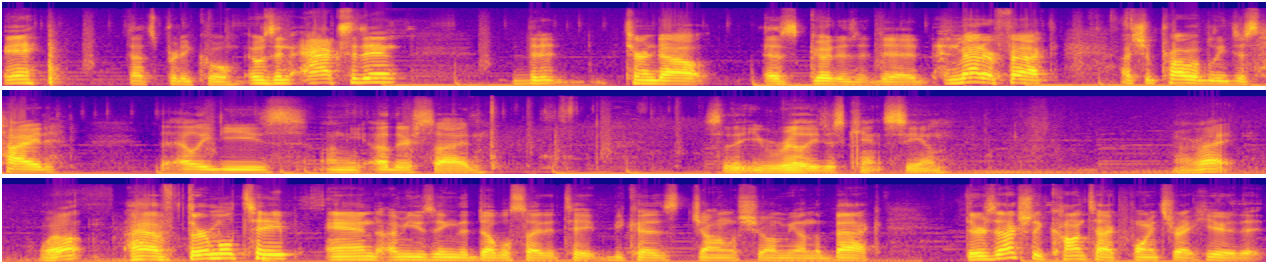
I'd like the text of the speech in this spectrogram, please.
Eh, that's pretty cool. It was an accident that it turned out as good as it did. And matter of fact, I should probably just hide the LEDs on the other side so that you really just can't see them. All right, well, I have thermal tape and I'm using the double-sided tape because John was showing me on the back. There's actually contact points right here that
